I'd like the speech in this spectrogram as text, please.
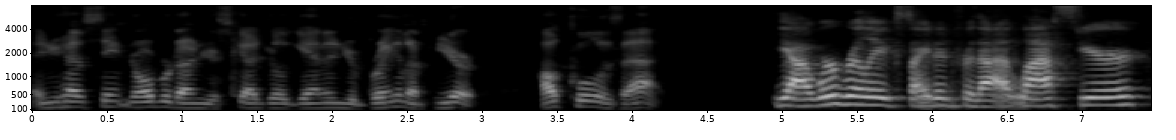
and you have St. Norbert on your schedule again, and you're bringing them here. How cool is that? Yeah, we're really excited for that. Last year,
